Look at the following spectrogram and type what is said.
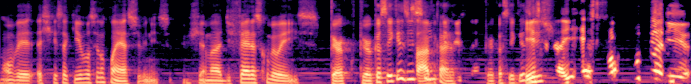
Vamos ver, acho que esse aqui você não conhece, Vinícius. Chama De Férias com Meu Ex. Pior, pior que eu sei que existe, Sabe, sim, cara. existe, né? Pior que eu sei que existe. Esse daí é só putaria.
